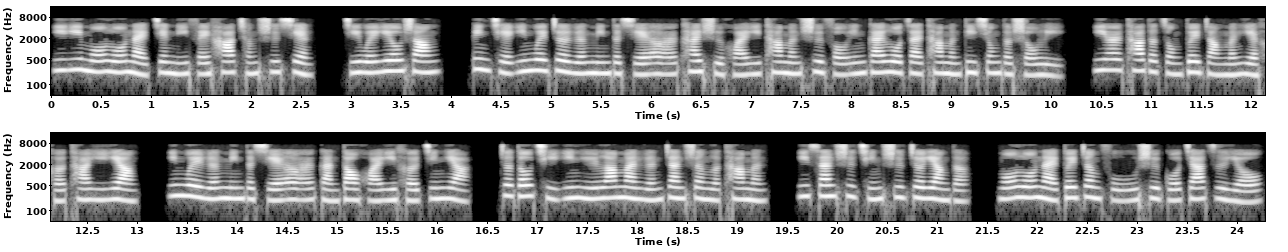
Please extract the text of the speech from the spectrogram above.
伊伊摩罗乃见尼肥哈城失陷，极为忧伤，并且因为这人民的邪恶而开始怀疑他们是否应该落在他们弟兄的手里。一而他的总队长们也和他一样，因为人民的邪恶而感到怀疑和惊讶。这都起因于拉曼人战胜了他们。一三事情是这样的，摩罗乃对政府无视国家自由，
